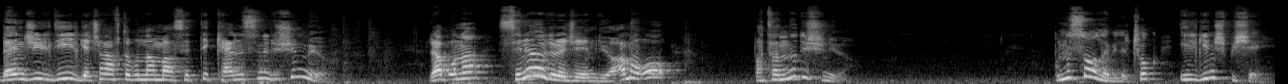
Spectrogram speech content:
Bencil değil. Geçen hafta bundan bahsettik. Kendisini düşünmüyor. Rab ona seni öldüreceğim diyor. Ama o vatanını düşünüyor. Bu nasıl olabilir? Çok ilginç bir şey.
